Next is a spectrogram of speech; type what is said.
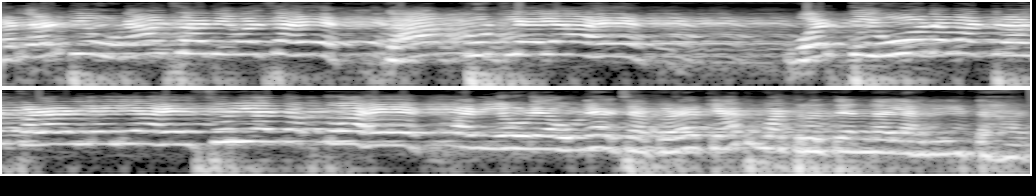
धडधडती उन्हाचा दिवस आहे. घाम फुटलेला आहे. वरती ऊन मात्र कडाडलेली आहे सूर्य तपतो आहे आणि एवढ्या उन्हाच्या कडाक्यात मात्र त्यांना लागली तहान.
